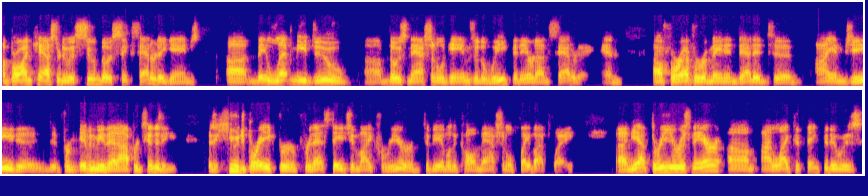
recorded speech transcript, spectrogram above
a broadcaster to assume those six Saturday games. Uh, they let me do uh, those national games of the week that aired on Saturday. And I'll forever remain indebted to IMG to, to, for giving me that opportunity. It's a huge break for, for that stage in my career to be able to call national play by play. And yeah, three years there. Um, I like to think that it was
